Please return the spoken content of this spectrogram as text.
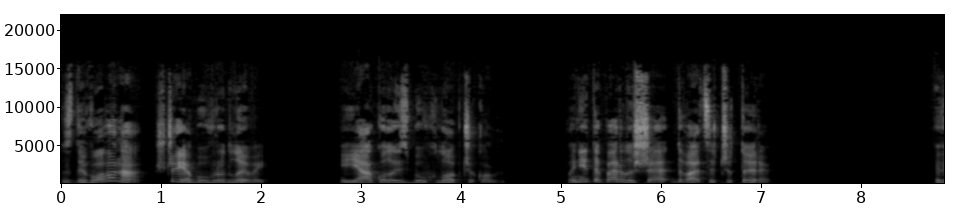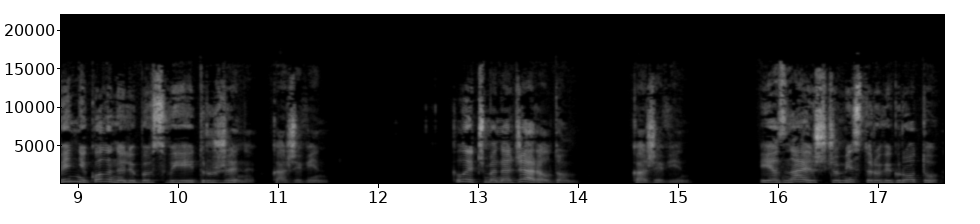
Здивована, що я був вродливий. І я колись був хлопчиком. Мені тепер лише 24. Він ніколи не любив своєї дружини, каже він. Клич мене Джералдом, каже він. І я знаю, що містерові гроту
